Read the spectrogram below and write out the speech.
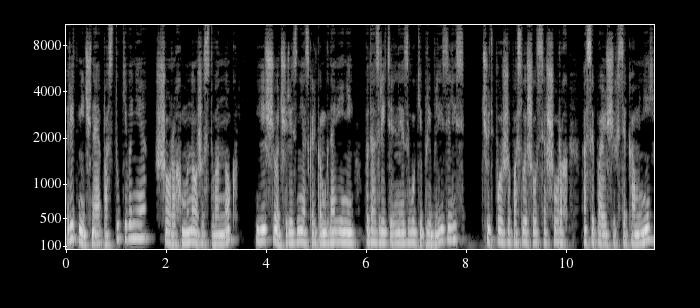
ритмичное постукивание, шорох множества ног. Еще через несколько мгновений подозрительные звуки приблизились, чуть позже послышался шорох осыпающихся камней,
